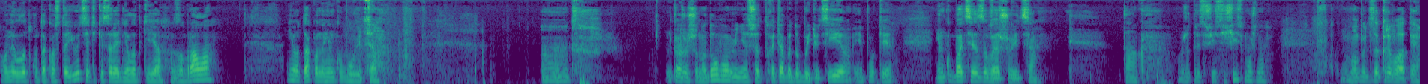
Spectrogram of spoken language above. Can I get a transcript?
Вони в лотку так остаються, тільки середні лотки я забрала. І отак вони інкубуються. От. Кажу, що надовго мені ще хоча б добити оці, і поки інкубація завершується. Так, вже 36,6 можна, мабуть, закривати.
